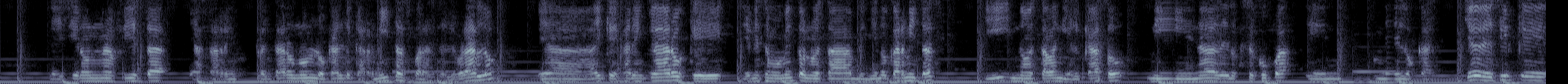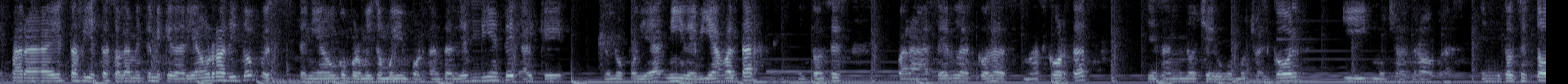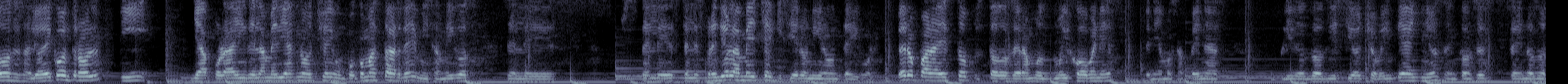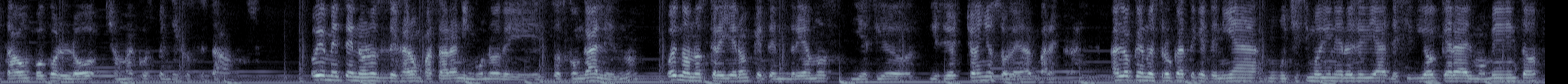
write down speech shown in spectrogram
Le hicieron una fiesta y hasta re- rentaron un local de carnitas para celebrarlo. Era, hay que dejar en claro que en ese momento no estaban vendiendo carnitas y no estaba ni el caso ni nada de lo que se ocupa en, en el local. Quiere decir que para esta fiesta solamente me quedaría un ratito, pues tenía un compromiso muy importante al día siguiente al que yo no podía ni debía faltar. Entonces, para hacer las cosas más cortas, esa noche hubo mucho alcohol y muchas drogas. Entonces todo se salió de control y ya por ahí de la medianoche, un poco más tarde, mis amigos se les, se les, prendió la mecha y quisieron ir a un table. Pero para esto, pues todos éramos muy jóvenes, teníamos apenas cumplidos los 18, 20 años, entonces se nos notaba un poco lo chamacos pendejos que estábamos. Obviamente no nos dejaron pasar a ninguno de estos congales, ¿no? Pues no nos creyeron que tendríamos 18 18 años o la edad para entrar. A lo que nuestro cate que tenía muchísimo dinero ese día decidió que era el momento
